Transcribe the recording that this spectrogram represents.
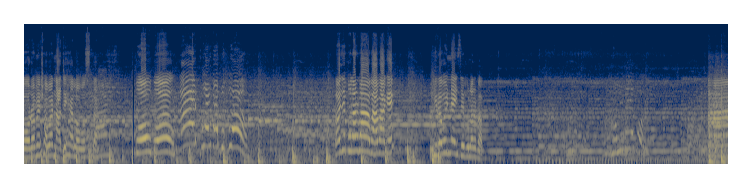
গরমে সবার নাজেহাল অবস্থা। বউ বউ। ওই যে পোলার বাপ বাপ আগে। হিরোইন নাইছে পোলার বাপ। আমার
